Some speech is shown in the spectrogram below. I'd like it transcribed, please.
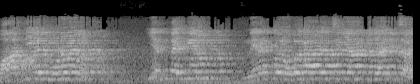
പാർട്ടികൾ മുഴുവനും എന്തെങ്കിലും നിനക്കൊരു ഉപകാരം ചെയ്യാൻ വിചാരിച്ചാൽ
